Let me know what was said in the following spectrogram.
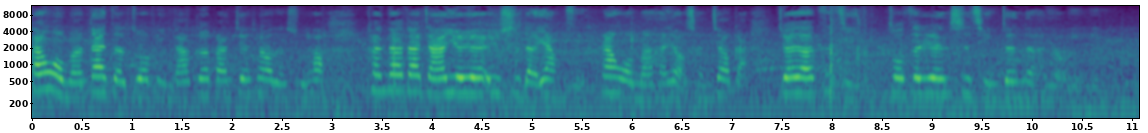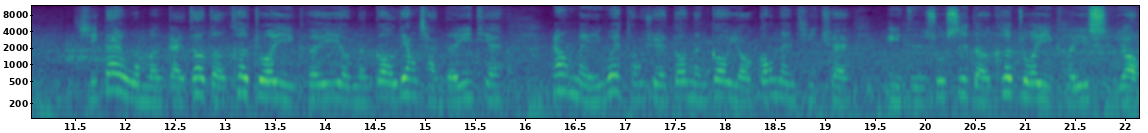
当我们带着作品到各班介绍的时候，看到大家跃跃欲试的样子，让我们很有成就感，觉得自己做这件事情真的很有意义。期待我们改造的课桌椅可以有能够量产的一天，让每一位同学都能够有功能齐全、椅子舒适的课桌椅可以使用。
